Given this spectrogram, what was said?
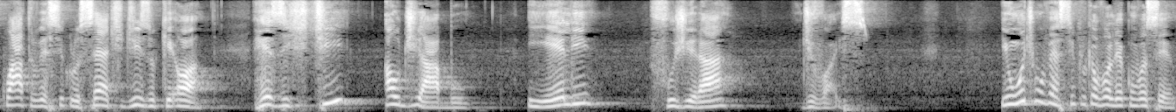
4, versículo 7, diz o que? Ó, resisti ao diabo, e ele fugirá de vós. E um último versículo que eu vou ler com você.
